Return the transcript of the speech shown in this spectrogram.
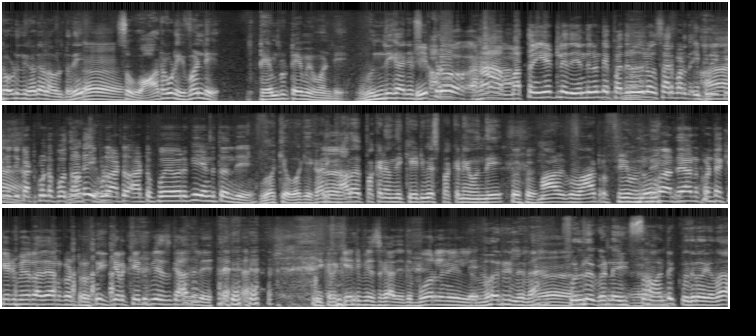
చౌడుంది కదా అలా ఉంటుంది. సో వాటర్ కూడా ఇవ్వండి. టైం టు టైం ఇవ్వండి. ఉంది కానీ ఇప్పుడు మొత్తం ఇయట్లేదు ఎందుకంటే పది రోజులు ఒకసారి పడుతుంది. ఇప్పుడు ఇక్కడ నుంచి కట్టుకుంటూ పోతా ఉంటే ఇప్పుడు అటు అటు పోయే వరకు ఎండుతుంది. ఓకే ఓకే. కానీ కాలువ పక్కనే ఉంది కేటీవీఎస్ పక్కనే ఉంది. మాకు వాటర్ ఫ్రీ ఉంది. అదే అనుకుంటే కేటీపీఎస్ అదే అనుకుంటారు. ఇక్కడ కేటీపీఎస్ కాదులే. ఇక్కడ కేటీపీఎస్ కాదు ఇది బోర్ల నీళ్ళే. బోర్లేనా ఫుల్ కొండ ఇస్తామంటే కుదరదు కదా.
